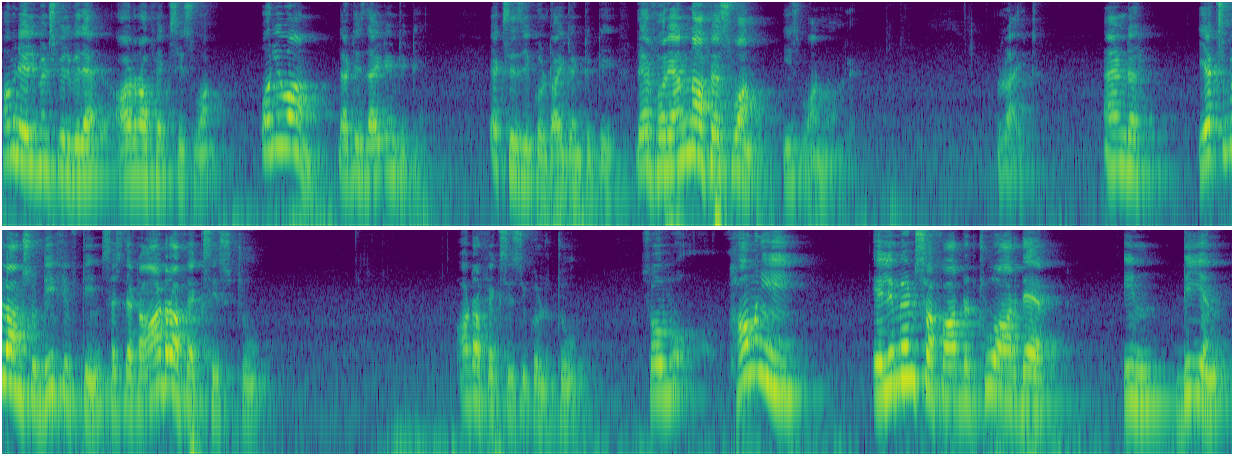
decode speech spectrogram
How many elements will be there? Order of x is 1. Only one, that is the identity. x is equal to identity. Therefore, n of S1 is 1 only. Right. And x belongs to D15 such that order of x is 2. Order of x is equal to 2. So, how many elements of order 2 are there in Dn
